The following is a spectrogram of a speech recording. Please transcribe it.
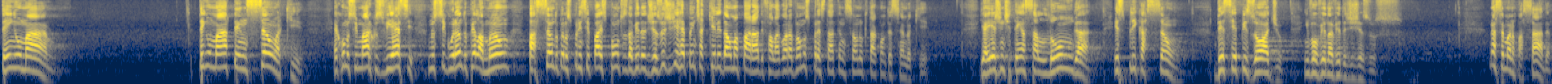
Tem uma tem uma atenção aqui. É como se Marcos viesse nos segurando pela mão, passando pelos principais pontos da vida de Jesus, e de repente aqui ele dá uma parada e fala: agora vamos prestar atenção no que está acontecendo aqui. E aí a gente tem essa longa explicação desse episódio envolvendo a vida de Jesus. Na semana passada,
